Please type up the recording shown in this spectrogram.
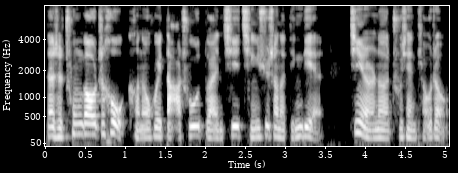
但是冲高之后可能会打出短期情绪上的顶点，进而呢出现调整。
